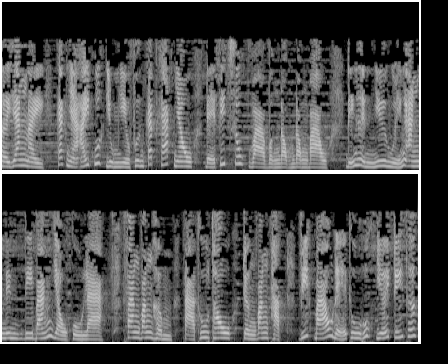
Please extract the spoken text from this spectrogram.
Thời gian này, các nhà ái quốc dùng nhiều phương cách khác nhau để tiếp xúc và vận động đồng bào, điển hình như Nguyễn An Ninh đi bán dầu cù là, Phan Văn Hùm, Tà Thu Thâu, Trần Văn Thạch viết báo để thu hút giới trí thức.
